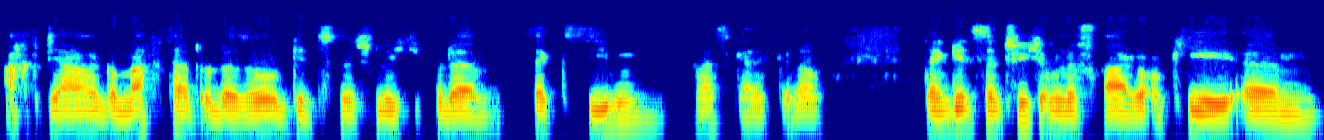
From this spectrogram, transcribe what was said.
acht Jahre gemacht hat oder so, geht es natürlich, oder sechs, sieben, weiß gar nicht genau, dann geht es natürlich um eine Frage, okay, ähm,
